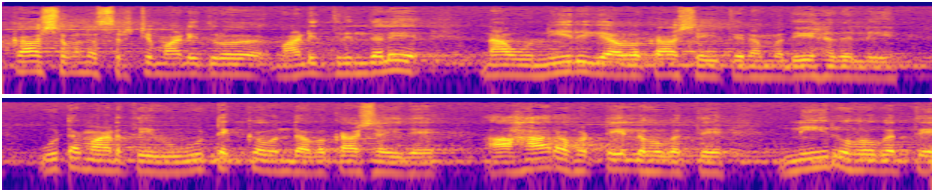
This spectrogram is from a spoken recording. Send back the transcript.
ಆಕಾಶವನ್ನು ಸೃಷ್ಟಿ ಮಾಡಿದ್ರು, ಮಾಡಿದ್ರಿಂದಲೇ ನಾವು ನೀರಿಗೆ ಅವಕಾಶ ಐತೆ, ನಮ್ಮ ದೇಹದಲ್ಲಿ. ಊಟ ಮಾಡ್ತೀವಿ, ಊಟಕ್ಕೆ ಒಂದು ಅವಕಾಶ ಇದೆ. ಆಹಾರ ಹೊಟ್ಟೆಯಲ್ಲಿ ಹೋಗುತ್ತೆ, ನೀರು ಹೋಗುತ್ತೆ,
